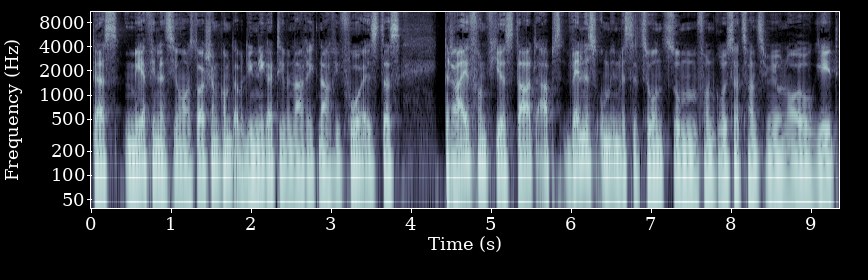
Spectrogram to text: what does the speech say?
dass mehr Finanzierung aus Deutschland kommt, aber die negative Nachricht nach wie vor ist, dass drei von vier Startups, wenn es um Investitionssummen von größer 20 Millionen Euro geht,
